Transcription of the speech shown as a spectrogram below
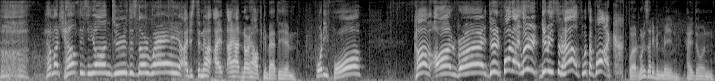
How much health is he on, dude? There's no way. I just did not. I, I had no health compared to him. 44? Come on, bro. Dude, Fortnite loot. Give me some health. What the fuck? Word, what does that even mean? How you doing?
